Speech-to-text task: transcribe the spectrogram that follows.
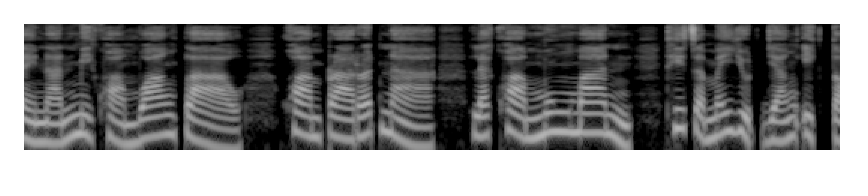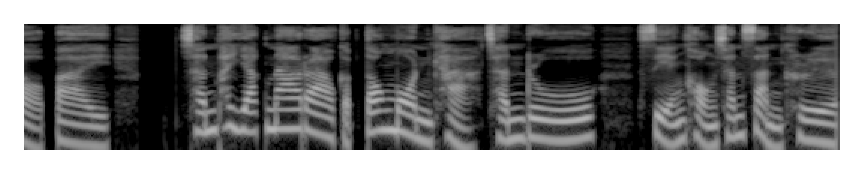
ในนั้นมีความว่างเปล่า ความปรารถนา และความมุ่งมั่นที่จะไม่หยุดยั้งอีกต่อไป ฉันพยักหน้าราวกับต้องมนค่ะ ฉันรู้ เสียงของฉันสั่นเครือ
